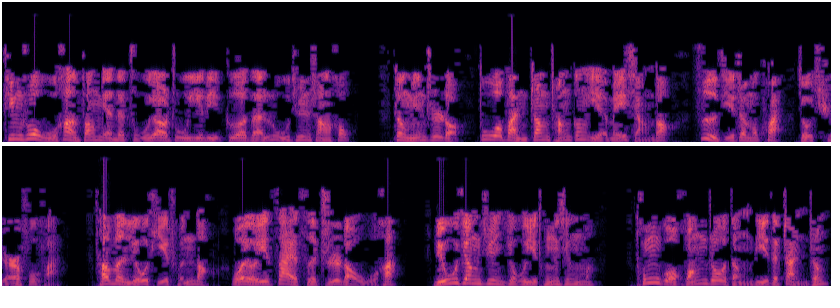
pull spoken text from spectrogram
听说武汉方面的主要注意力搁在陆军上后，郑明知道多半张长庚也没想到自己这么快就取而复返。他问刘体纯道：“我有意再次指导武汉，刘将军有意同行吗？通过黄州等地的战争。”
